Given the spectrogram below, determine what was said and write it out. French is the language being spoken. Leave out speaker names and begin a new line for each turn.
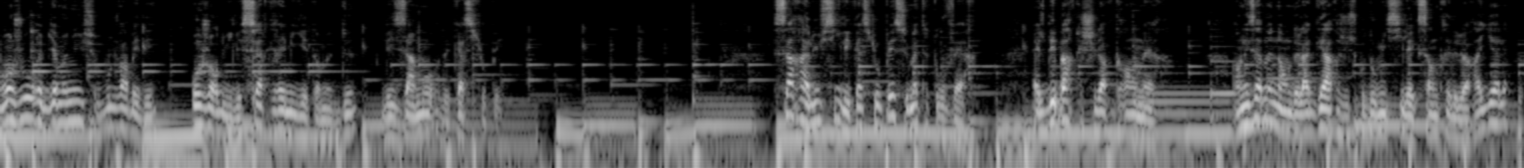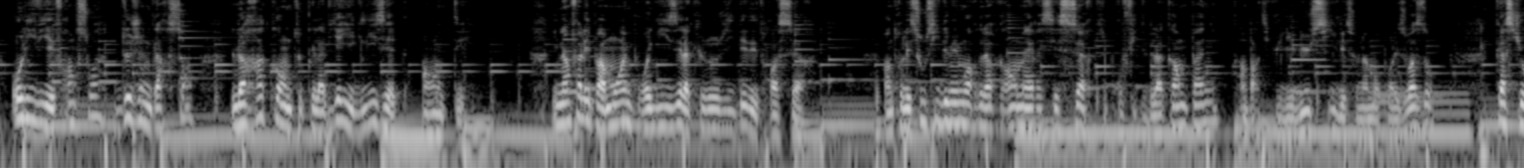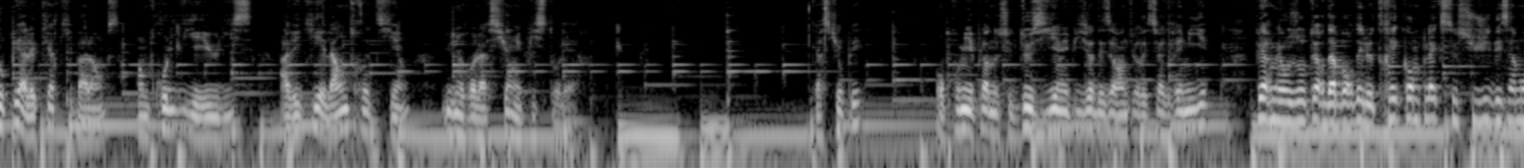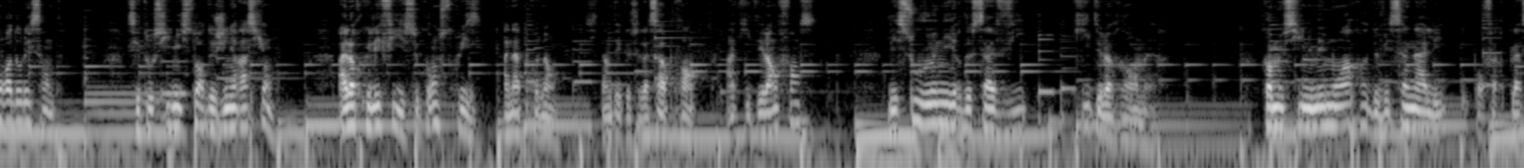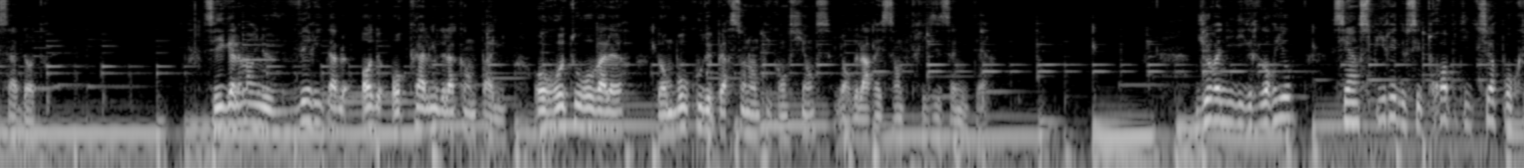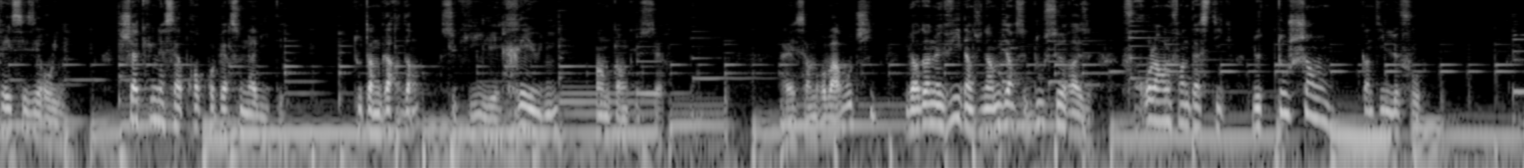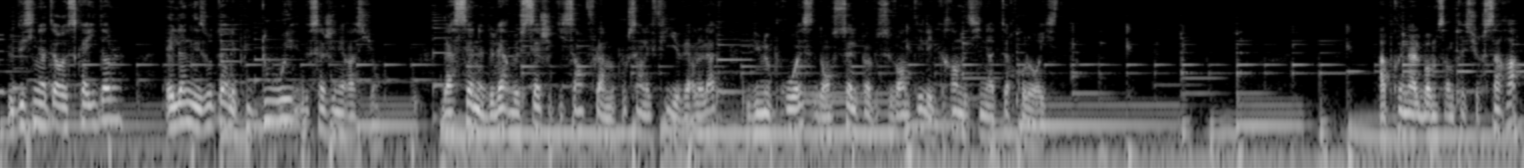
Bonjour et bienvenue sur Boulevard BD. Aujourd'hui, les Sœurs Grémilles tome 2, Les Amours de Cassiopée. Sarah, Lucille et Cassiopée se mettent au vert. Elles débarquent chez leur grand-mère. En les amenant de la gare jusqu'au domicile excentré de leur aïeul, Olivier et François, deux jeunes garçons, leur racontent que la vieille église est hantée. Il n'en fallait pas moins pour aiguiser la curiosité des trois sœurs. Entre les soucis de mémoire de leur grand-mère et ses sœurs qui profitent de la campagne, en particulier Lucille et son amour pour les oiseaux, Cassiopée a le cœur qui balance entre Olivier et Ulysse, avec qui elle entretient une relation épistolaire. Cassiopée, au premier plan de ce deuxième épisode des aventures des sœurs Grémillet, permet aux auteurs d'aborder le très complexe sujet des amours adolescentes. C'est aussi une histoire de génération. Alors que les filles se construisent en apprenant, si tant est que cela s'apprend, à quitter l'enfance, les souvenirs de sa vie quittent leur grand-mère. Comme si une mémoire devait s'en aller pour faire place à d'autres. C'est également une véritable ode au calme de la campagne, au retour aux valeurs dont beaucoup de personnes ont pris conscience lors de la récente crise sanitaire. Giovanni Di Gregorio s'est inspiré de ses trois petites sœurs pour créer ses héroïnes. Chacune a sa propre personnalité, tout en gardant ce qui les réunit en tant que sœurs. Alessandro Barbucci leur donne vie dans une ambiance doucereuse, frôlant le fantastique, le touchant quand il le faut. Le dessinateur de Skydoll est l'un des auteurs les plus doués de sa génération. La scène de l'herbe sèche qui s'enflamme poussant les filles vers le lac est d'une prouesse dont seuls peuvent se vanter les grands dessinateurs coloristes. Après un album centré sur Sarah,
